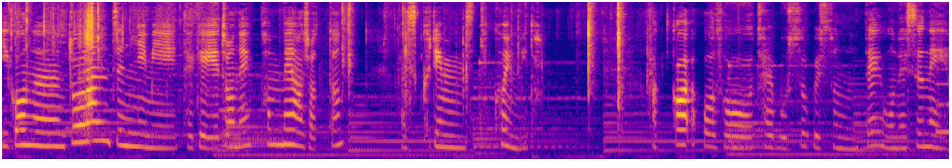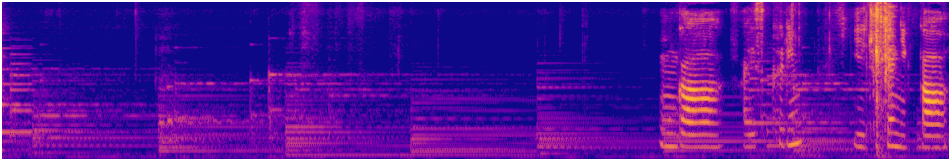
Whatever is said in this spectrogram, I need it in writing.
이거는 쪼란지님이 되게 예전에 판매하셨던 아이스크림 스티커입니다. 아까워서 잘 못 쓰고 있었는데 오늘 쓰네요. 뭔가 아이스크림 이 주제니까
